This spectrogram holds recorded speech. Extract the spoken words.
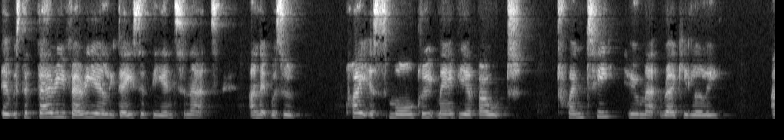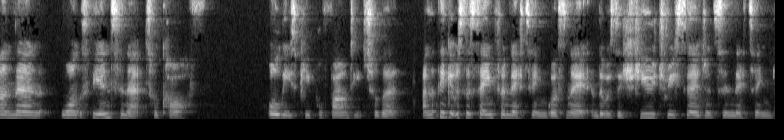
it was the very, very early days of the internet, and it was a quite a small group, maybe about 20 who met regularly. And then once the internet took off, all these people found each other. And I think it was the same for knitting, wasn't it? And there was a huge resurgence in knitting.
